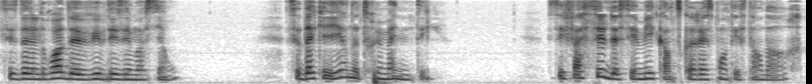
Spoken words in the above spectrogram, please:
C'est se donner le droit de vivre des émotions c'est d'accueillir notre humanité. C'est facile de s'aimer quand tu corresponds à tes standards,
